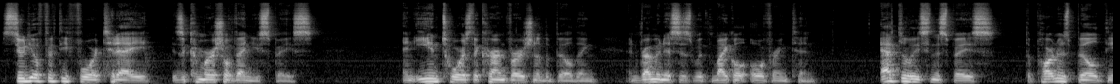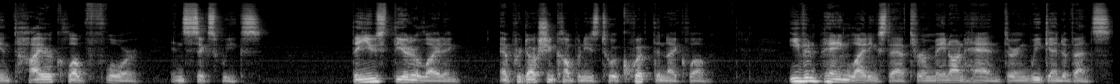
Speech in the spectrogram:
Studio 54 today is a commercial venue space, and Ian tours the current version of the building and reminisces with Michael Overington. After leasing the space, the partners build the entire club floor in six weeks. They use theater lighting and production companies to equip the nightclub, even paying lighting staff to remain on hand during weekend events.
